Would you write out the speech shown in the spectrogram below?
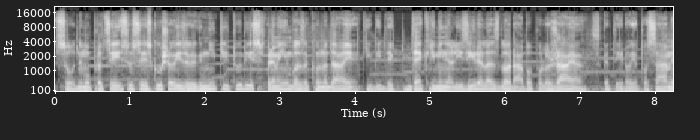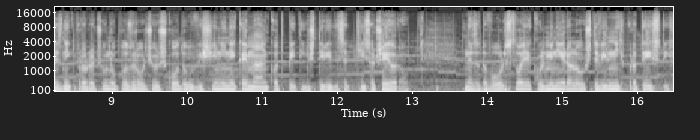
Sodnemu procesu se je skušal izogniti tudi s premembo zakonodaje, ki bi de dekriminalizirala zlorabo položaja, s katero je posameznik proračunu povzročil škodo v višini nekaj manj kot 45 tisoč evrov. Nezadovoljstvo je kulminiralo v številnih protestih,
